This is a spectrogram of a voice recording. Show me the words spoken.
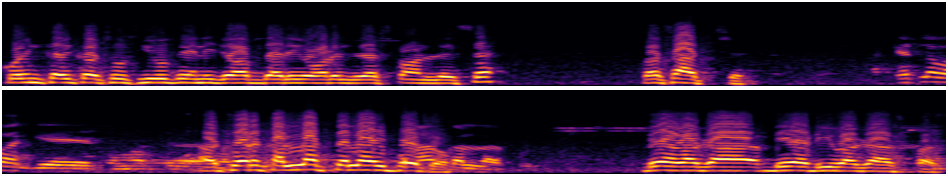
કોઈને કંઈ કશું થયું તો એની જવાબદારી ઓરેન્જ રેસ્ટોરન્ટ લેશે. બસ આ જ છે કેટલા વાગે અત્યારે કલાક પહેલા કલાક. બે વાગ્યા બે અઢી વાગ્યા આસપાસ.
